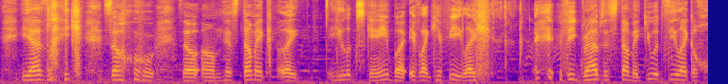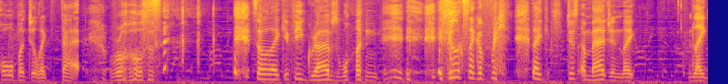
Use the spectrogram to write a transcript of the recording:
he has like so so um his stomach like he looks skinny, but if like if he like if he grabs his stomach, you would see like a whole bunch of like fat rolls. so like if he grabs one, it looks like a freaking like just imagine like like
